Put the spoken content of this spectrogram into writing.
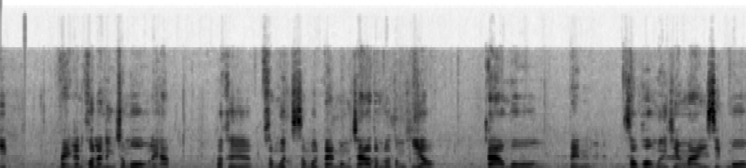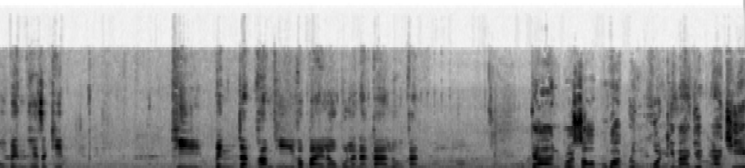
กิจ แบ่งกันคนละหนึ่งชั่วโมงเลยครับ ก็คือสมมติสมมติ8โมงเช้าตำรวจท่องเที่ยว 9 โมงเป็นสพเมืองเชียงใหม่ 10 โมงเป็นเทศกิจถี่เป็นจัดความถี่เข้าไปแล้วบูรณาการร่วมกัน การตรวจสอบเพราะว่ากลุ่มคนที่มายึดอาชีพ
